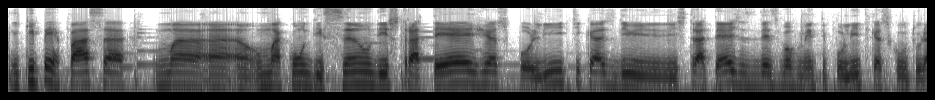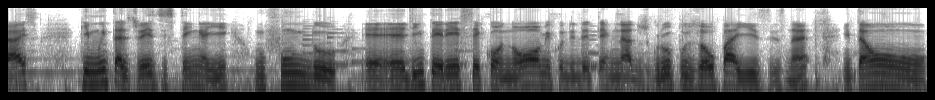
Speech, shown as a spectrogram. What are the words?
E que perpassa uma, uma condição de estratégias políticas, de estratégias de desenvolvimento de políticas culturais que muitas vezes tem aí um fundo é, é, de interesse econômico de determinados grupos ou países, né? Então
